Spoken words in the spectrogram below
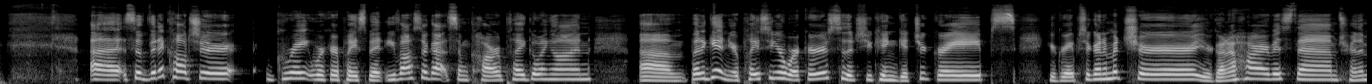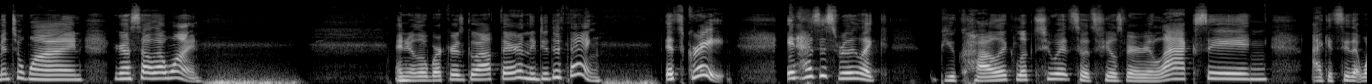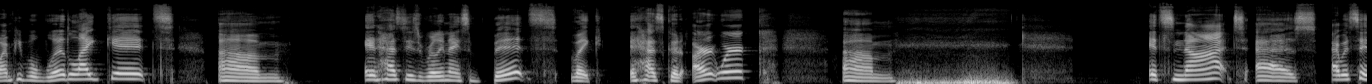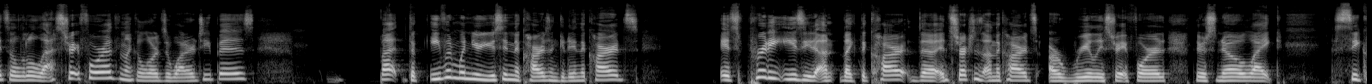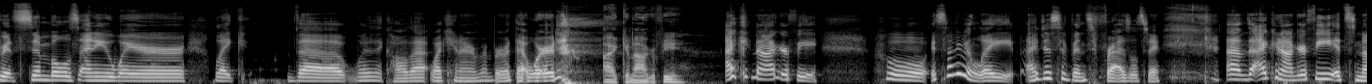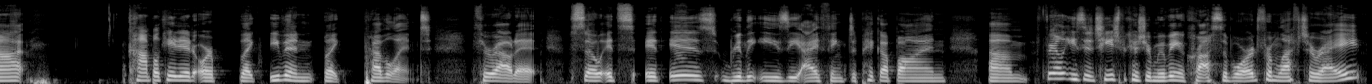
Uh, so viticulture, great worker placement. You've also got some card play going on. Um, but again, you're placing your workers so that you can get your grapes. Your grapes are going to mature. You're going to harvest them, turn them into wine. You're going to sell that wine. And your little workers go out there and they do their thing. It's great. It has this really like bucolic look to it, so it feels very relaxing. I could see that wine people would like it. Um, it has these really nice bits, like it has good artwork. Um, it's not as I would say it's a little less straightforward than like a Lords of Waterdeep is. But the even when you're using the cards and getting the cards, it's pretty easy to un- like the card the instructions on the cards are really straightforward there's no like secret symbols anywhere like the what do they call that? Why can't i remember what that word? Iconography. iconography. Oh it's not even late. I just have been frazzled today. Um the iconography it's not complicated or like even like prevalent throughout it. So it's it is really easy i think to pick up on um fairly easy to teach because you're moving across the board from left to right.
